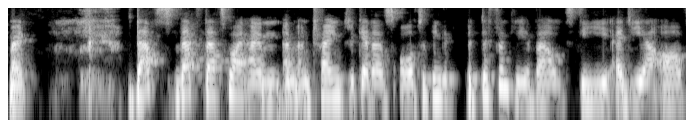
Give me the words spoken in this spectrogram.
right? That's that's that's why I'm, I'm I'm trying to get us all to think a bit differently about the idea of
